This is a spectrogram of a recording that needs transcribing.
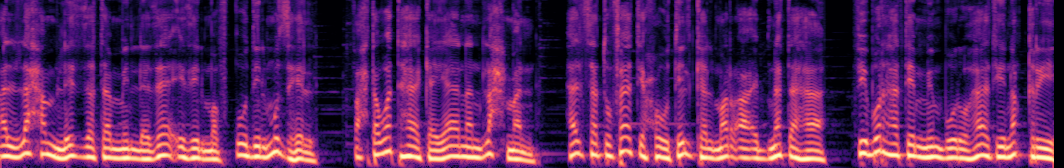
اللحم لذة من لذائذ المفقود المذهل فاحتوتها كيانا لحما. هل ستفاتح تلك المرأة ابنتها في برهة من برهات نقر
